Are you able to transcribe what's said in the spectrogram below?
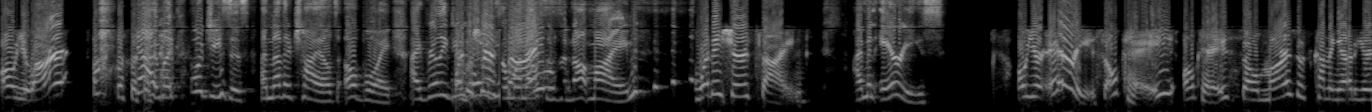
oh, you are? yeah, I'm like, oh Jesus, another child. Oh boy, I really do hope someone else's and not mine. what is your sign? I'm an Aries. Oh, you're Aries. Okay, okay. So Mars is coming out of your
